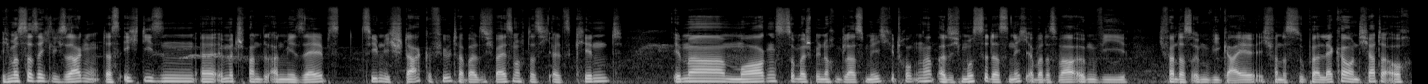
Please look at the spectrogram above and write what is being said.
Ich muss tatsächlich sagen, dass ich diesen äh, Imagewandel an mir selbst ziemlich stark gefühlt habe. Also ich weiß noch, dass ich als Kind immer morgens zum Beispiel noch ein Glas Milch getrunken habe. Also ich musste das nicht, aber das war irgendwie, ich fand das irgendwie geil. Ich fand das super lecker und ich hatte auch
